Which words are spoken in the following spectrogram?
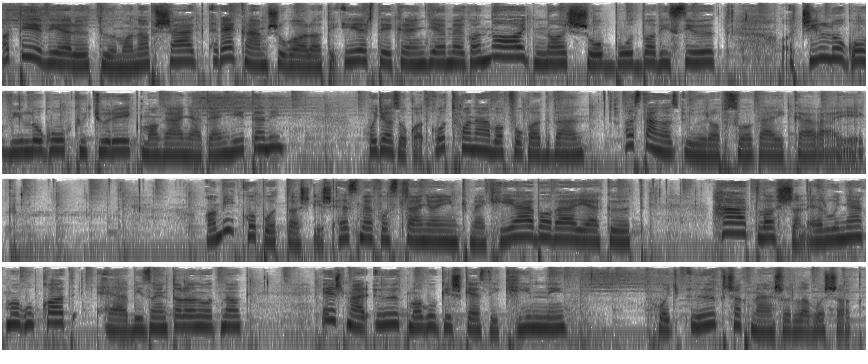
a tévé előtt ül manapság, reklámsugallati értékrendje meg a nagy-nagy sobbótba viszi őt, a csillogó-villogó kütyürék magányát enyhíteni, hogy azokat otthonába fogadván, aztán az ő rabszolgáikká váljék. A mi kopottas kis eszmefoszlányaink meg hiába várják őt, hát lassan elunják magukat, elbizonytalanodnak, és már ők maguk is kezdik hinni, hogy ők csak másodlagosak,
